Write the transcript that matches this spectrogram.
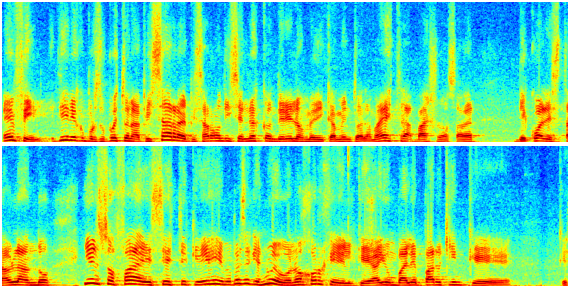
En fin, tiene por supuesto una pizarra. El pizarrón dice: No esconderé los medicamentos de la maestra. Vayan a saber de cuál está hablando. Y el sofá es este que es, me parece que es nuevo, ¿no, Jorge? El que hay un ballet parking que, que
